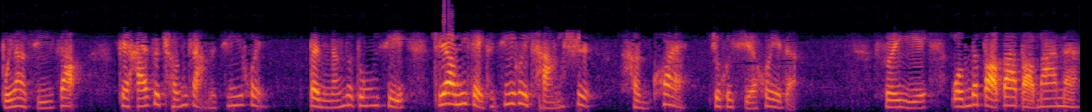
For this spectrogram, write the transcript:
不要急躁，给孩子成长的机会。本能的东西，只要你给他机会尝试，很快就会学会的。所以，我们的宝爸宝妈们。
